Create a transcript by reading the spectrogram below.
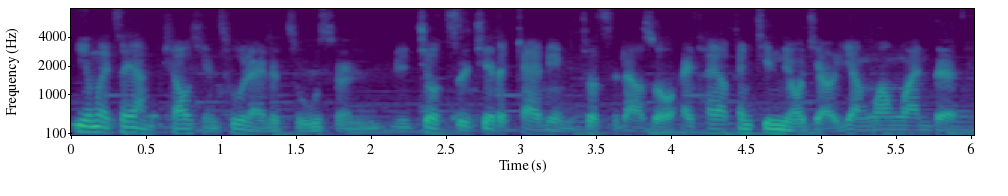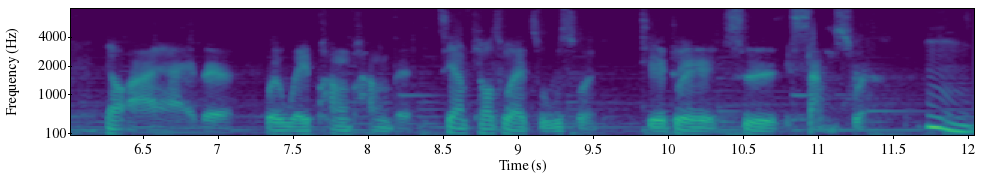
因为这样挑选出来的竹笋，你就直接的概念你就知道说，哎，它要跟金牛角一样弯弯的，要矮矮的，微微胖胖的，这样挑出来竹笋绝对是上笋。嗯，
